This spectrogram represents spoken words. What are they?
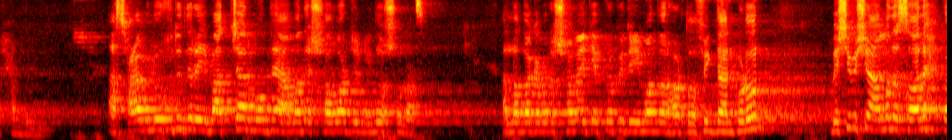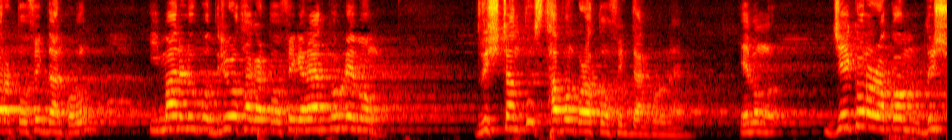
আলহামদুলিল্লাহ। আর সাহাবুল উখদুদের এই বাচ্চার মধ্যে আমাদের সবার জন্য নিদর্শন আছে। আল্লাহ পাক আমাদের সবাইকে প্রকৃত ইমানদার হওয়ার তৌফিক দান করুন, বেশি বেশি আমাদের সলেহ করার তৌফিক দান করুন ইমানের উপর দৃঢ় থাকার তৌফিক এনায়াত করুন এবং দৃষ্টান্ত স্থাপন করার তৌফিক দান করুন। এবং যে কোনো রকম দৃশ্য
